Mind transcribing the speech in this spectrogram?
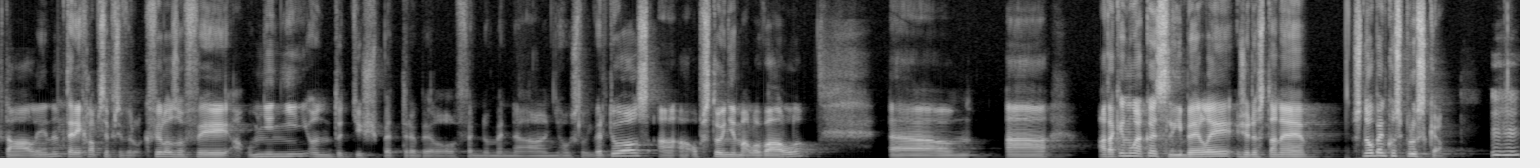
Stalin, který chlapce přivedl k filozofii a umění. On totiž Petr byl fenomenální houslový virtuos a, a obstojně maloval. Um, a, a taky mu jako slíbili, že dostane snoubenku z Pruska. Mhm.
